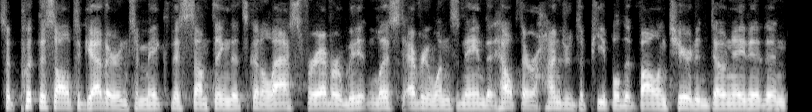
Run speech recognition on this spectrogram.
to put this all together and to make this something that's going to last forever. We didn't list everyone's name that helped. There are hundreds of people that volunteered and donated and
